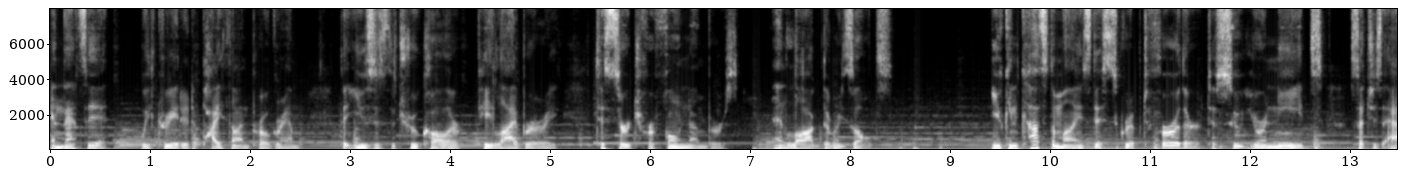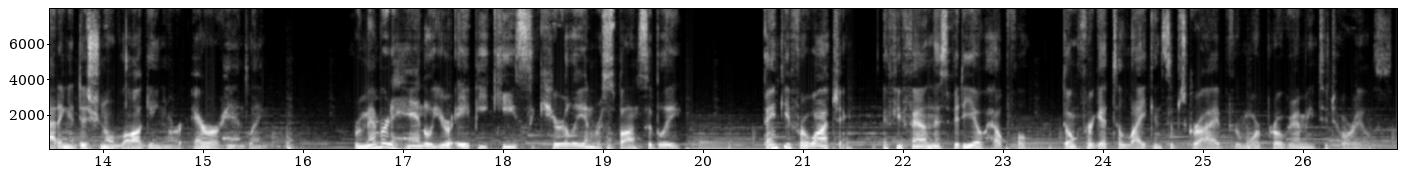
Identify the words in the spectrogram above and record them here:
And that's it. We've created a Python program that uses the Truecallerpy library to search for phone numbers and log the results. You can customize this script further to suit your needs, such as adding additional logging or error handling. Remember to handle your API keys securely and responsibly. Thank you for watching. If you found this video helpful, don't forget to like and subscribe for more programming tutorials.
